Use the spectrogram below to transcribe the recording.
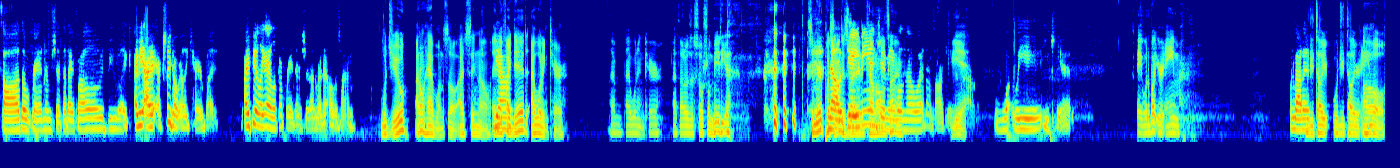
saw the random shit that I follow, it would be like I mean, I actually don't really care, but I feel like I look up random shit on Reddit all the time. Would you? I don't have one, so I'd say no. And if I did, I wouldn't care. I, I wouldn't care. I thought it was a social media. Samir puts no, out his Jamie Reddit account and all the Jimmy will know what I'm talking Yeah. about. What we you can't. Hey, what about your aim? What about it? Would it? you tell your Would you tell your aim? Oh,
